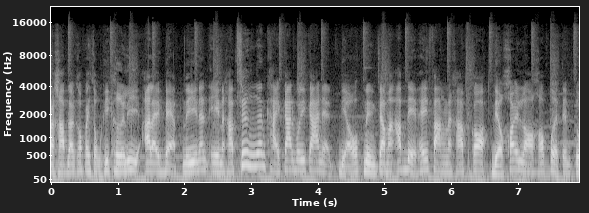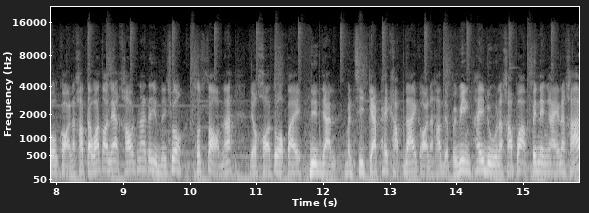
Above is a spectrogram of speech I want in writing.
นะครับแล้วก็ไปส่งที่เคอรี่อะไรแบบนี้นั่นเองนะครับซึ่งเงื่อนไขการบริการเนี่ยเดี๋ยวหนึ่งจะมาอัปเดตให้ฟังนะครับก็เดี๋ยวค่อยรอเขาเปิดเต็มตัวก่อนนะครับแต่ว่าตอนนี้เขาน่าจะอยู่ในช่วงทดสอบนะเดี๋ยวขอตัวไปยืนยันบัญชีแก๊ปให้ขับได้ก่อนนะครับเดี๋ยวไปวิ่งให้ดูนะครับว่าเป็นยังไงนะครับ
